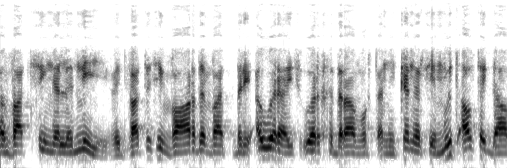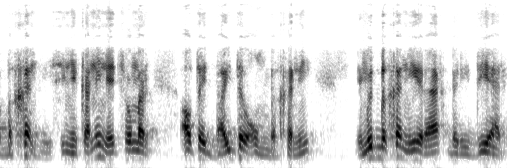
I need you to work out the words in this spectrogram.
en wat sien hulle nie? Jy weet wat is die waarde wat by die ouerhuis oorgedra word aan die kinders? Jy moet altyd daar begin. Jy sien jy kan nie net sommer altyd buite om begin nie. Jy moet begin hier reg by die deur.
